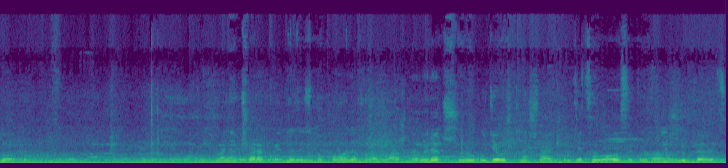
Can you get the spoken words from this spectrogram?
долго? У мене вчора крутились, бо погода була влажна. Говорят, что у девушки начинают крутиться волосы, когда она влюбляется.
